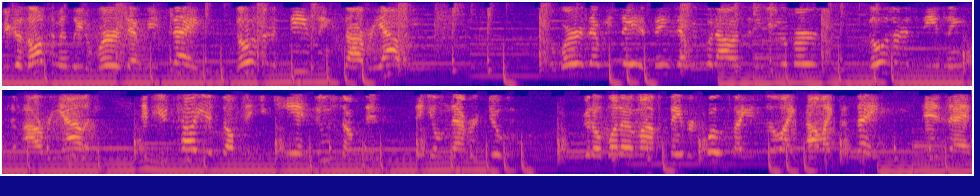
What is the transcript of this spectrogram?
Because ultimately the words that we say, those are the seasonings to our reality. The words that we say, the things that we put out into the universe, those are the seedlings to our reality. If you tell yourself that you can't do something, then you'll never do it. You know, one of my favorite quotes I used to like, I like to say, is that,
